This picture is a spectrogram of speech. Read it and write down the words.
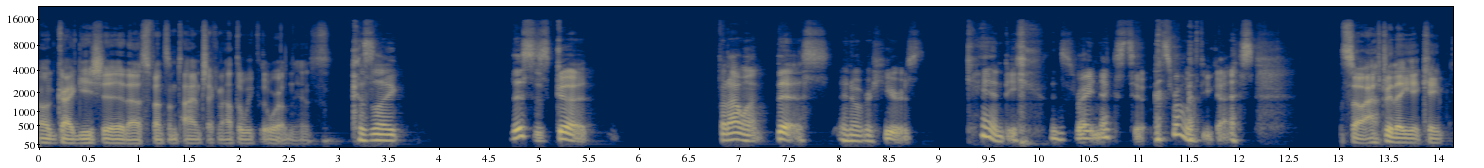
Oh, Guy you should uh, spend some time checking out the Weekly World News. because like this is good, but I want this, and over here's candy. it's right next to. it. What's wrong with you guys? So after they get kicked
